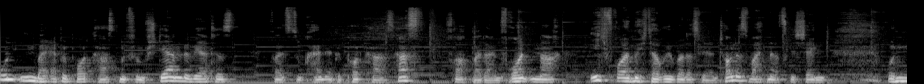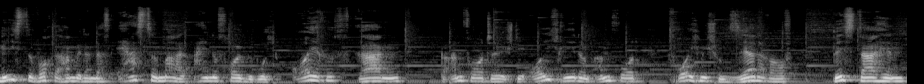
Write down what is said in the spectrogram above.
und ihn bei Apple Podcast mit 5 Sternen bewertest. Falls du kein Apple Podcast hast, frag bei deinen Freunden nach. Ich freue mich darüber, das wäre ein tolles Weihnachtsgeschenk. Und nächste Woche haben wir dann das erste Mal eine Folge, wo ich eure Fragen beantworte. Ich stehe euch Rede und Antwort. Freue ich mich schon sehr darauf. Bis dahin,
